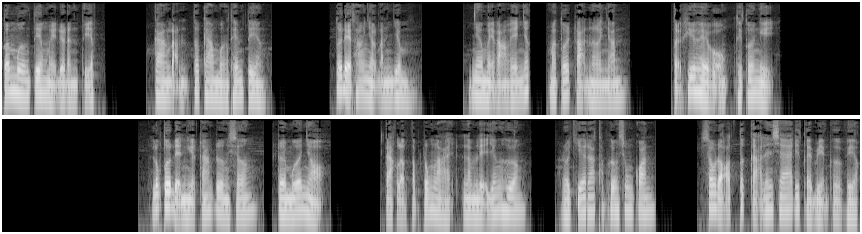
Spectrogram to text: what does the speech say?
Tôi mượn tiền mấy đứa đánh tiếp. Càng đánh tôi càng mượn thêm tiền. Tôi để thằng Nhật đánh dùm. Nhờ mẹ vạn về nhất mà tôi trả nợ nhanh. Tới khi về vốn thì tôi nghỉ. Lúc tôi đến nghĩa trang Trường Sơn, trời mưa nhỏ. Các lớp tập trung lại làm lễ dân hương, rồi chia ra thắp hương xung quanh. Sau đó tất cả lên xe đi tới biển cửa Việt.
